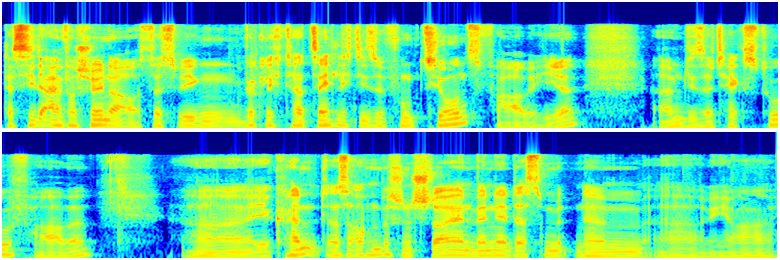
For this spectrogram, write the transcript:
das sieht einfach schöner aus. Deswegen wirklich tatsächlich diese Funktionsfarbe hier, ähm, diese Texturfarbe. Äh, ihr könnt das auch ein bisschen steuern, wenn ihr das mit einem, äh, ja,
